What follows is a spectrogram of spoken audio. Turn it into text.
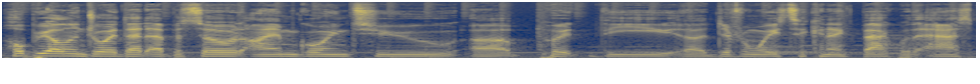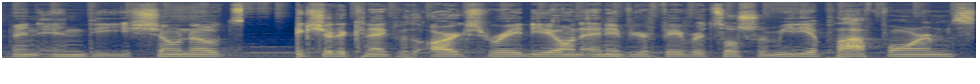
Hope you all enjoyed that episode. I am going to uh, put the uh, different ways to connect back with Aspen in the show notes. Make sure to connect with RX Radio on any of your favorite social media platforms.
